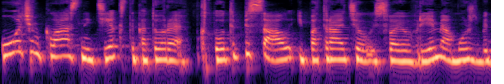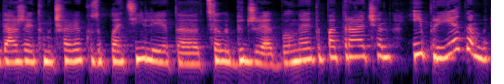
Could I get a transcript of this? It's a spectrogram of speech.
очень классные тексты, которые кто-то писал и потратил свое время, а может быть даже этому человеку заплатили, это целый бюджет был на это потрачен. И при этом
